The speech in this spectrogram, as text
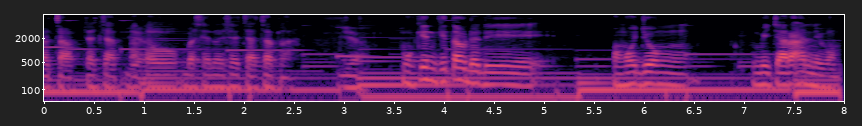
cacat. Cacat. Iya. atau bahasa Indonesia cacat lah. Iya. Mungkin kita udah di penghujung pembicaraan nih bang.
